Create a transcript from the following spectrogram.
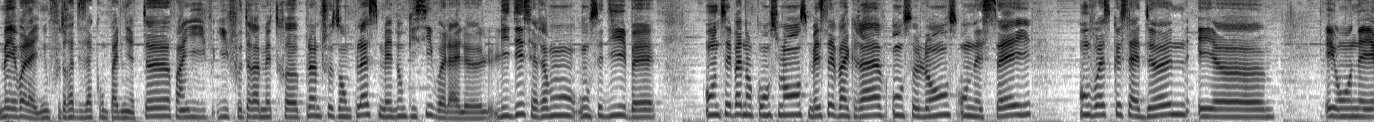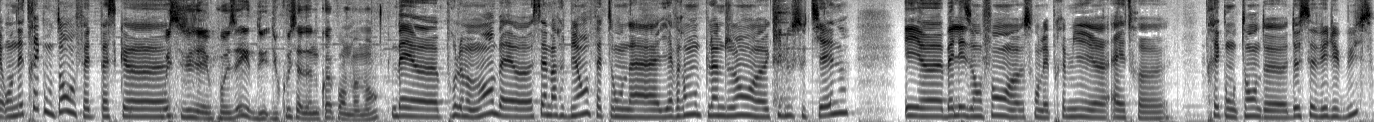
Mais voilà, il nous faudra des accompagnateurs, enfin, il, il faudra mettre euh, plein de choses en place. Mais donc ici, voilà, le- le- l'idée, c'est vraiment, on s'est dit, ben, on ne sait pas dans quoi on se lance, mais c'est pas grave, on se lance, on essaye, on voit ce que ça donne et, euh, et on, est, on est très content en fait parce que. Oui, c'est ce que j'allais vous poser. Du, du coup, ça donne quoi pour le moment? Ben, euh, pour le moment, ben, euh, ça marche bien. En fait, on a, il y a vraiment plein de gens qui nous soutiennent. Et ben, les enfants sont les premiers à être très contents de, de ce vélubus.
